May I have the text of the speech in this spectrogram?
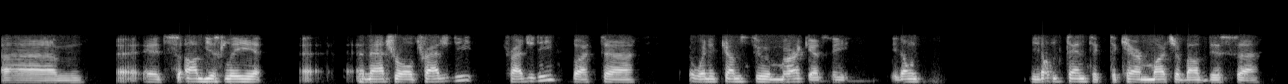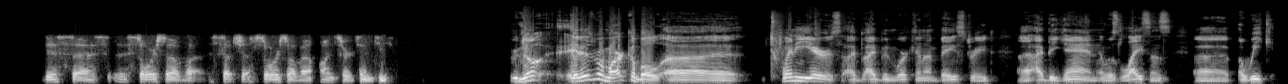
Um, uh, it's obviously a, a, natural tragedy, tragedy, but uh, when it comes to markets, they, they don't they don't tend to, to care much about this uh, this uh, source of uh, such a source of uh, uncertainty. No, it is remarkable. Uh, 20 years I've, I've, been working on Bay Street. Uh, I began and was licensed uh, a week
